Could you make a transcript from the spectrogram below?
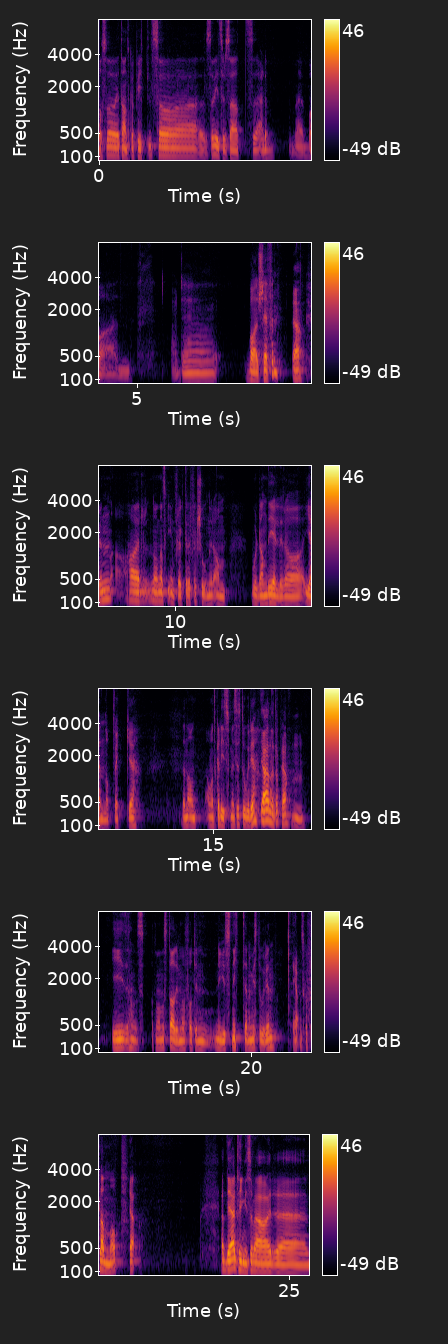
også i et annet kapittel så, så, viser det seg at er det ba, Er det barsjefen? Ja. Hun har noen ganske innfløkte refleksjoner om hvordan det gjelder å gjenoppvekke den avant- avantgardismens historie. ja, nettopp. Ja. Mm. I, sånn at man stadig må få til nye snitt gjennom historien. Ja. Den skal flamme opp. Ja. ja. Det er ting som jeg har eh,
